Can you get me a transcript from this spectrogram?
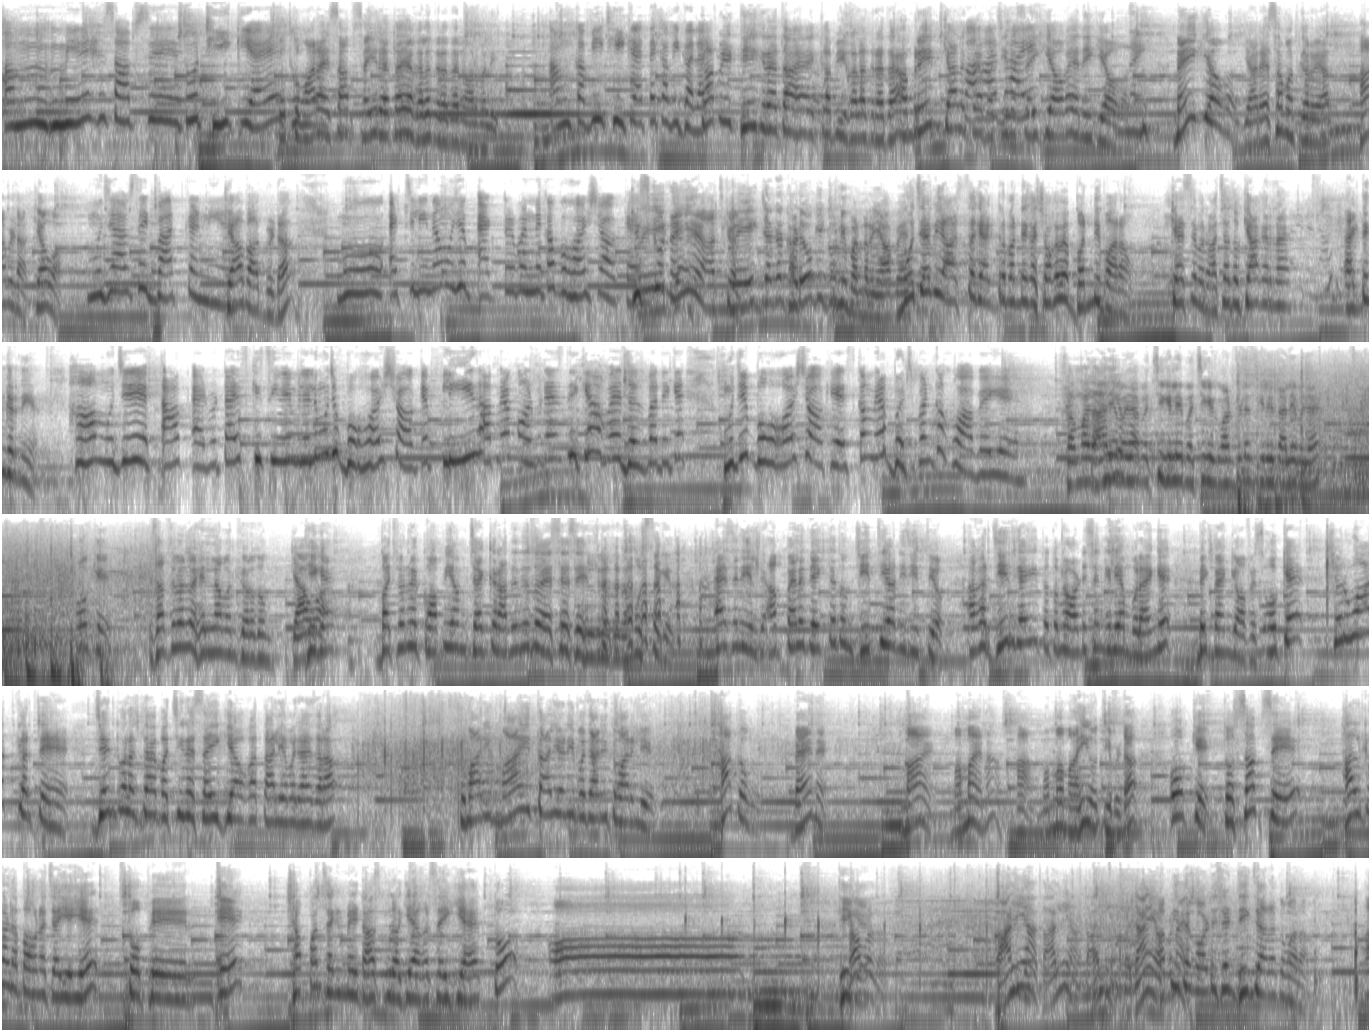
अम, मेरे हिसाब से तो ठीक किया है तो तुम्हारा हिसाब सही रहता है या गलत रहता है नॉर्मली हम कभी ठीक रहते कभी गलत। कभी ठीक रहता है कभी गलत रहता है। अमरीन क्या लगता है बच्ची ने सही किया होगा या नहीं किया होगा? नहीं। नहीं किया होगा? यार ऐसा मत करो यार। हाँ बेटा क्या हुआ? मुझे आपसे एक बात करनी है। क्या बात बेटा? वो एक्चुअली ना मुझे एक्टर बनने का बहुत शौक है। किसको नहीं है तो आजकल? एक जगह खड़े होके क्यों नहीं बन रही यहाँ पे मुझे भी आज तक एक्टर बनने का शौक है मैं बन नहीं पा रहा हूँ। कैसे बनो? अच्छा तो क्या करना है? एक्टिंग करनी है? हाँ मुझे आप एडवर्टाइज किसी में मिले मुझे बहुत शौक है। प्लीज़ आप मेरा कॉन्फिडेंस देखे आप मेरा जज्बा देखे मुझे बहुत शौक है इसका मेरा बचपन का ख्वाब है ये। समझ आ रही बजाए है बच्ची के लिए बच्ची के कॉन्फिडेंस के लिए ताली बजाए। ओके सबसे पहले तो हिलना बंद करो तुम। क्या ठीक है? बचपन में कॉपी हम चेक कराते थे तो ऐसे ऐसे हिल रहे थे मुस्तकिल ऐसे नहीं हिलते। अब पहले देखते तुम जीतती हो नहीं जीतती हो। अगर जीत गई तो तुम्हें ऑडिशन के लिए हम बुलाएँगे बिग बैंग के ऑफ़िस ओके शुरुआत करते हैं। जिनको लगता है बच्ची ने सही किया होगा, तालियाँ बजाएँ जरा। तुम्हारी माँ ही तालियाँ नहीं बजा रही तुम्हारे लिए। हाथ हो बहन है। माँ है। मम्मा है ना? हाँ मम्मा माँ ही होती है बेटा। ओके तो सबसे हल्का डब्बा होना चाहिए ये। तो फिर एक, छप्पन सेकंड में टास्क पूरा किया, अगर सही किया है तो और ठीक है। तालियाँ तालियाँ तालियाँ बजाएँ अभी तक ऑडिशन ठीक जा रहा है तुम्हारा।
